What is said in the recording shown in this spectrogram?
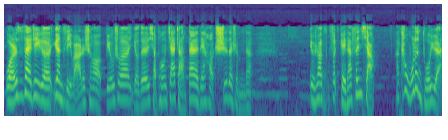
我儿子在这个院子里玩的时候，比如说有的小朋友家长带了点好吃的什么的，有时候分给他分享啊。他无论多远，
